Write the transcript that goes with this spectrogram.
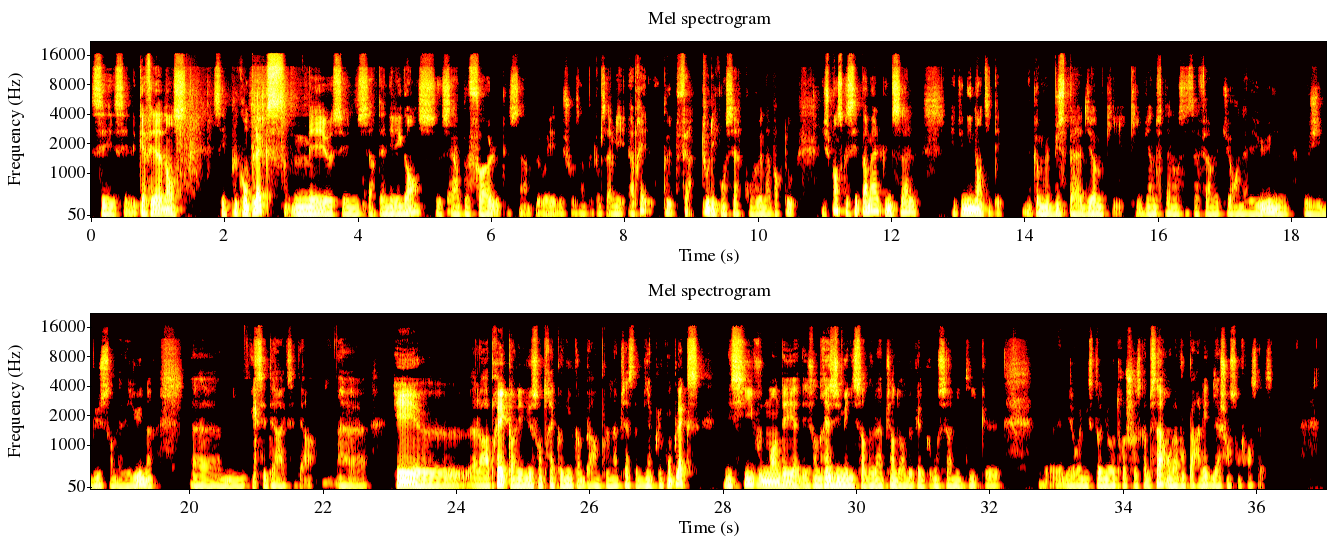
C'est c'est le café de la danse. C'est plus complexe, mais euh, c'est une certaine élégance, c'est un peu folk, c'est un peu, vous voyez, des choses un peu comme ça. Mais après, on peut faire tous les concerts qu'on veut n'importe où. Et je pense que c'est pas mal qu'une salle ait une identité. Comme le bus Palladium qui, qui vient d'annoncer sa fermeture en avait une, le Gibus en avait une, euh, etc., etc. Euh, et euh, alors après, quand les lieux sont très connus, comme par exemple l'Olympia, ça devient plus complexe. Mais si vous demandez à des gens de résumer l'histoire de l'Olympia en dehors de quelques concerts mythiques, euh, euh, des Rolling Stones et autre chose comme ça, on va vous parler de la chanson française.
